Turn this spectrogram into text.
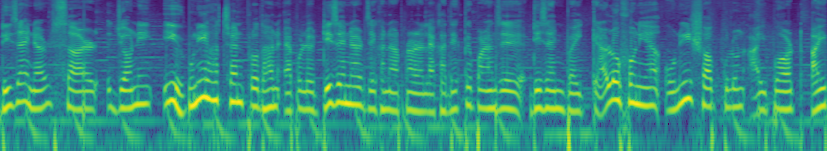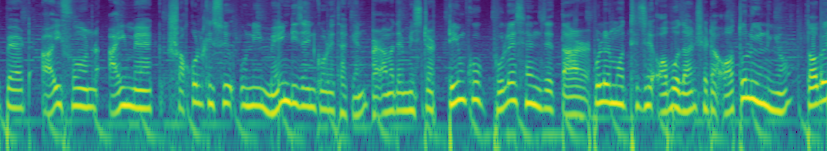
designer sir Jony Ive. উনি হচ্ছেন প্রধান অ্যাপলের ডিজাইনার, যেখানে আপনারা লেখা দেখতে পারেন যে ডিজাইন বাই ক্যালিফোর্নিয়া। উনি সবগুলো আইপড আইপ্যাড, আইফোন, আইম্যাক, সকল কিছু উনি মেইন ডিজাইন করে থাকেন। আর আমাদের মিস্টার টিম কুক বলেছেন যে তার অ্যাপলের মধ্যে যে অবদান, সেটা অতুলনীয়। তবে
